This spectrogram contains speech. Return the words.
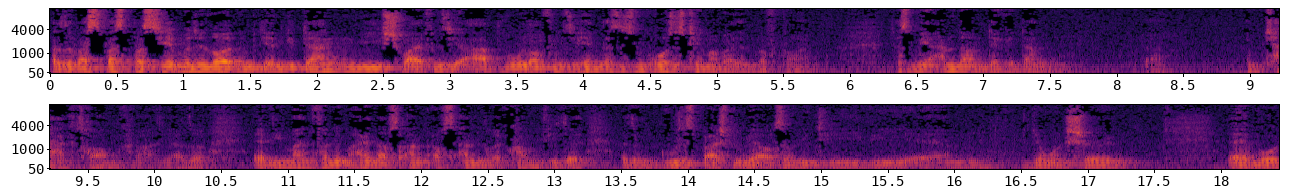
also was, was passiert mit den Leuten, mit ihren Gedanken, wie schweifen sie ab, wo laufen sie hin, das ist ein großes Thema bei den Love Crime. Das Meandern der Gedanken. Ja, Im Tagtraum quasi. Also äh, wie man von dem einen aufs, aufs andere kommt. Wie so, also ein gutes Beispiel wäre auch so ein Lied wie, wie ähm, Jung und Schön äh, wo,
